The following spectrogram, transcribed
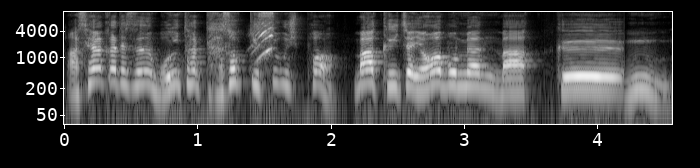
아, 생각 같아서는 모니터 한 다섯 개 쓰고 싶어. 막 그 있잖아. 영화 보면 막 그, 음,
